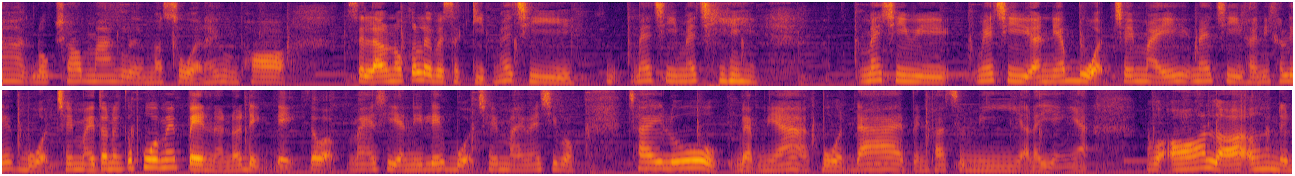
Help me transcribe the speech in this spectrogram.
ากนกชอบมากเลยมาสวดให้คุณพ่อ เสร็จแล้วนกก็เลยไปสกิดแม่ชี แม่ชีแม่ชีแม่ชีแม่ชีอันนี้บวชใช่ไหมแม่ชีคันนี้เขาเรียกบวชใช่ไหมตอนนั้นก็พูดไม่เป็นอะเนาะเด็ก ๆ ก็แบบแม่ชีอันนี้เรียกบวชใช่ไหมแม่ชีบอกใช่ลูกแบบเนี้ยบวชได้เป็นพัสมีอะไรอย่างเงี้ยเราบอกอ๋อเหรอเออเดี๋ยว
